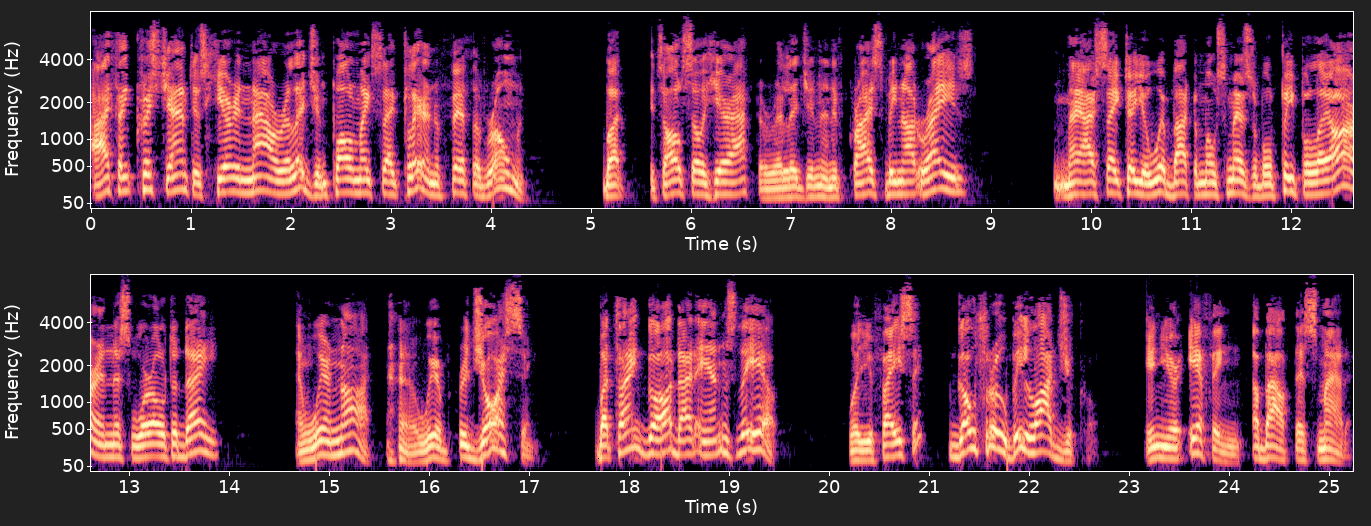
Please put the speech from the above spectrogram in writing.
I think Christianity is here and now religion. Paul makes that clear in the fifth of Romans. But it's also hereafter religion, and if Christ be not raised, may I say to you, we're about the most miserable people they are in this world today. And we're not. we're rejoicing. But thank God that ends the if. Will you face it? Go through. Be logical in your ifing about this matter.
